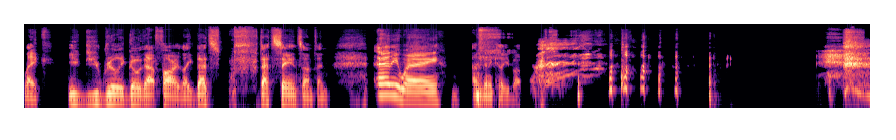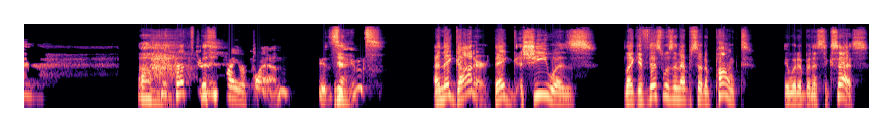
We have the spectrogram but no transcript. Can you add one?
like you you really go that far. Like that's that's saying something. Anyway i'm gonna kill you both That's this- entire plan. It seems. And they got her they she was like if this was an episode of punked it would have been a success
